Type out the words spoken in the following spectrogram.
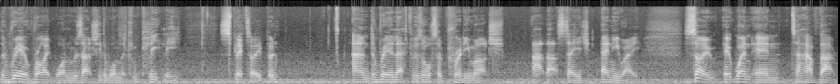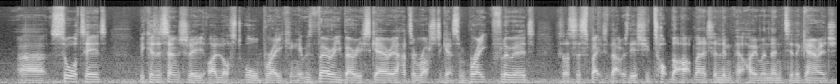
The rear right one was actually the one that completely split open, and the rear left was also pretty much at that stage anyway. So it went in to have that uh, sorted because essentially I lost all braking. It was very, very scary. I had to rush to get some brake fluid because I suspected that was the issue. Top that up, managed to limp it home and then to the garage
